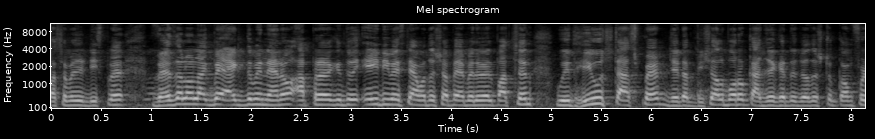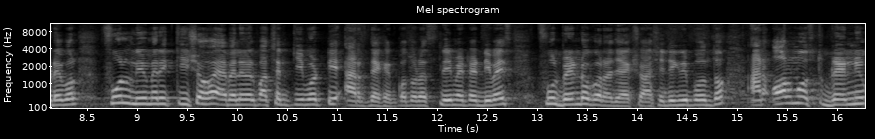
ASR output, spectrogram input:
পাশাপাশি ডিসপ্লে ভেজালও লাগবে একদমই ন্যানো। আপনারা কিন্তু এই ডিভাইসটি আমাদের শপে অ্যাভেলেবেল পাচ্ছেন উইথ হিউজ টাচপ্যাড যেটা বিশাল বড় কাজের ক্ষেত্রে যথেষ্ট কমফোর্টেবল ফুল নিউমেরিক কি সহ অ্যাভেলেবেল পাচ্ছেন কিবোর্ডটি আর দেখেন কতটা স্লিম একটা ডিভাইস ফুল ব্রেন্ডও করা যায় একশো আশি ডিগ্রি পর্যন্ত। আর almost brand new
